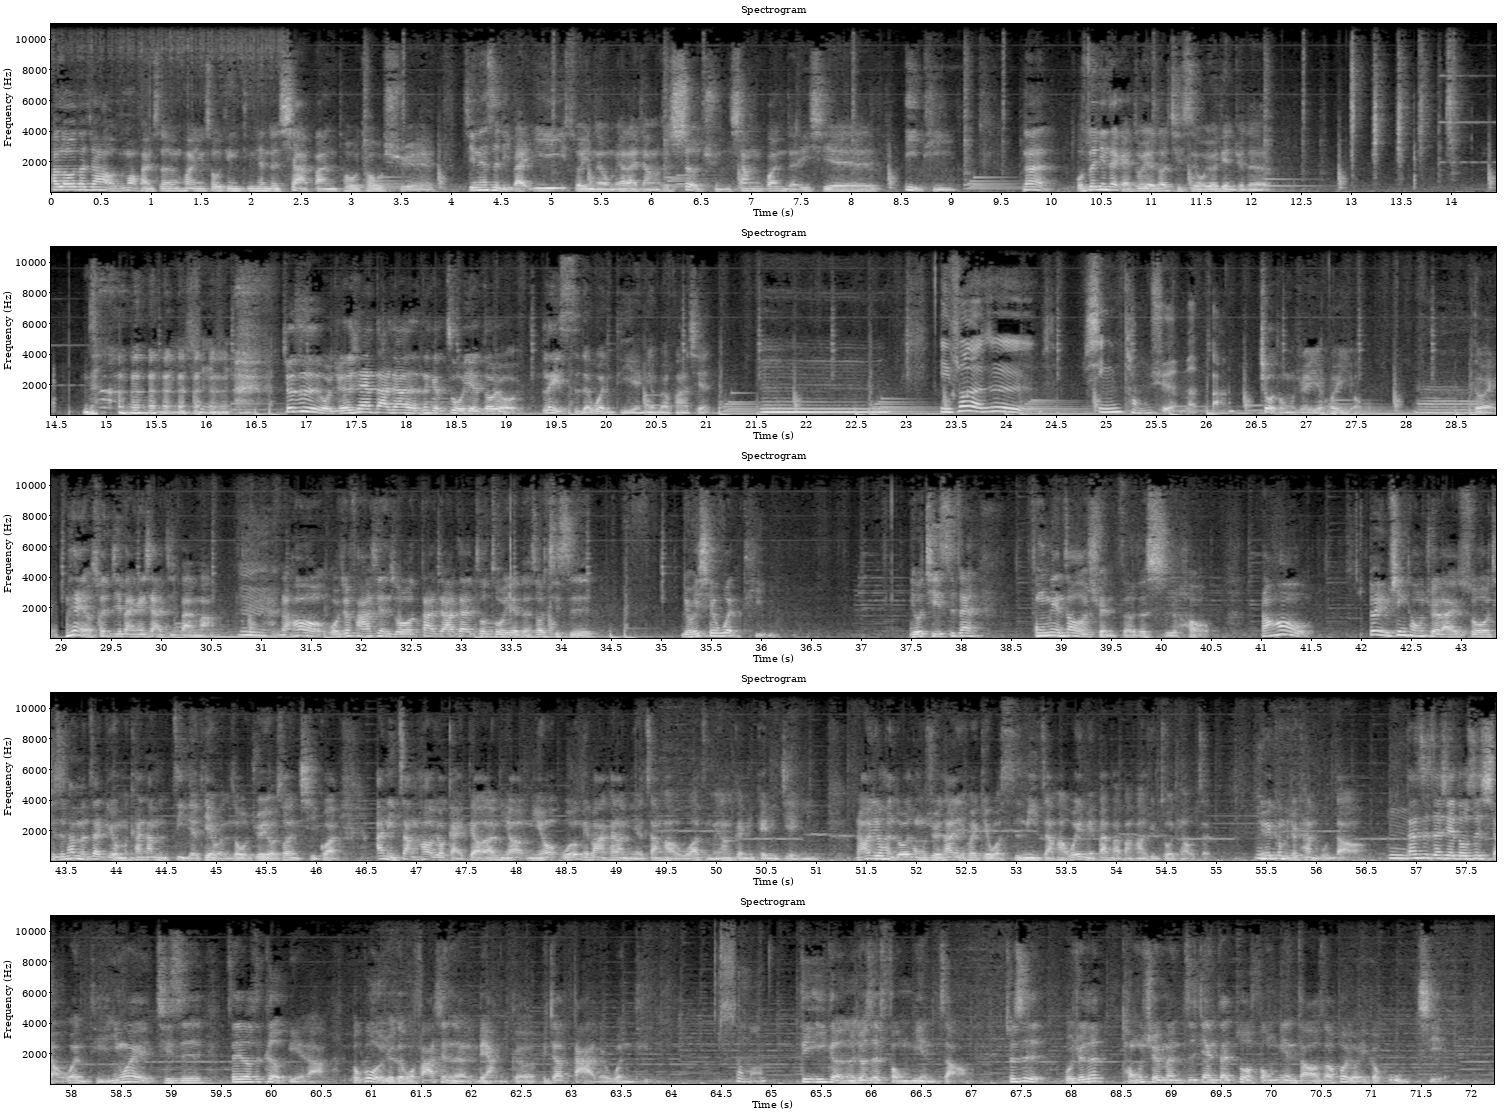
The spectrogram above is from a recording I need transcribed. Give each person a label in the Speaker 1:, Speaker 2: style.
Speaker 1: Hello，大家好，我是冒牌生，欢迎收听今天的下班偷偷学。今天是礼拜一，所以呢，我们要来讲的是社群相关的一些议题。那我最近在改作业的时候，其实我有点觉得，就是我觉得现在大家的那个作业都有类似的问题，你有没有发现？
Speaker 2: 嗯，你说的是新同学们吧？
Speaker 1: 旧同学也会有。对，我现在有春季班跟夏季班嘛，嗯，然后我就发现说，大家在做作业的时候，其实有一些问题，尤其是在封面照的选择的时候，然后对于新同学来说，其实他们在给我们看他们自己的贴文的时候，我觉得有时候很奇怪，啊，你账号又改掉了，然后你要你又我又没办法看到你的账号，我要怎么样跟你给你建议？然后有很多的同学他也会给我私密账号，我也没办法帮他去做调整。因为根本就看不到，嗯，但是这些都是小问题，因为其实这些都是个别啦。不过我觉得我发现了两个比较大的问题。
Speaker 2: 什么？
Speaker 1: 第一个呢，就是封面照，就是我觉得同学们之间在做封面照的时候会有一个误解。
